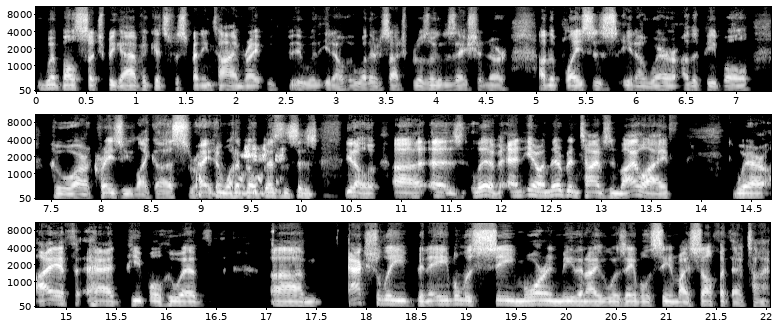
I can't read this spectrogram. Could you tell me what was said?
we're both such big advocates for spending time, right, with, with you know, whether it's entrepreneurs organization or other places, you know, where other people who are crazy like us, right, and want to build businesses, you know, uh, live. And you know, and there have been times in my life where I have had people who have um, actually been able to see more in me than I was able to see in myself at that time.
